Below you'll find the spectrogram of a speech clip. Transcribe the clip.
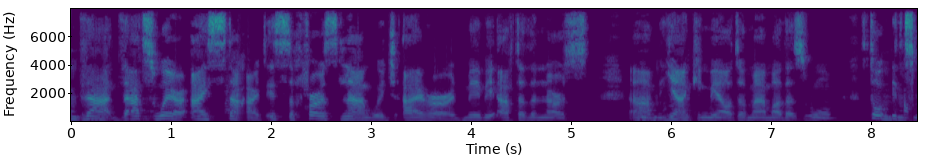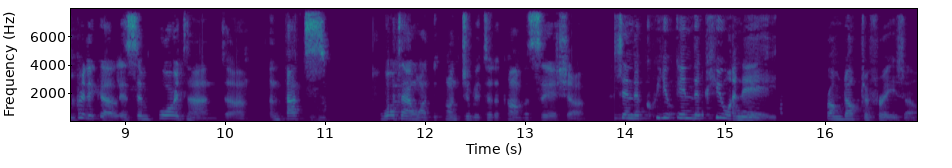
mm-hmm. that that's where I start. It's the first language I heard, maybe after the nurse um, mm-hmm. yanking me out of my mother's womb. So mm-hmm. it's critical. It's important, uh, and that's what I want to contribute to the conversation. It's in the Q in the Q and A from Dr. Fraser.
